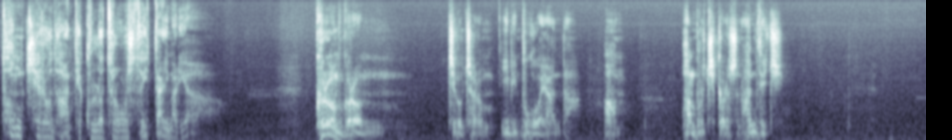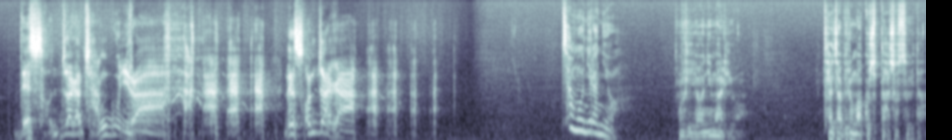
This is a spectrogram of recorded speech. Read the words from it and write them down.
통째로 너한테 굴러 들어올 수도 있다 이 말이야. 그럼 그럼. 지금처럼 입이 무거워야 한다. 암 함부로 짓거려서는 안 되지 내 손자가 장군이라. 내 손자가. 청혼이라니요. 우리 연희 말이오. 태자비로 맞고 싶다 하셨소이다.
